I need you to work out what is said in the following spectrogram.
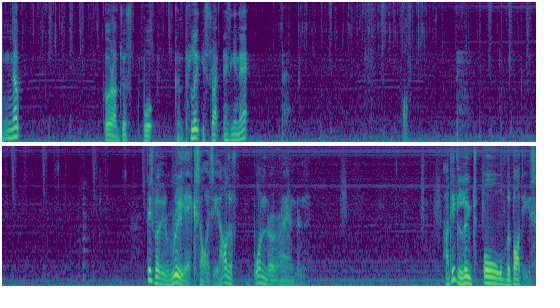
Nope. Or I've just bought completely straight anything in there. I've this was really exciting. I'll just wander around and I did loot all the bodies.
